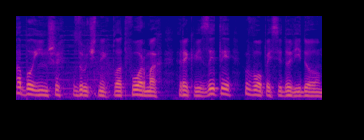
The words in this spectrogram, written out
або інших зручних платформах. Реквізити в описі до відео.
